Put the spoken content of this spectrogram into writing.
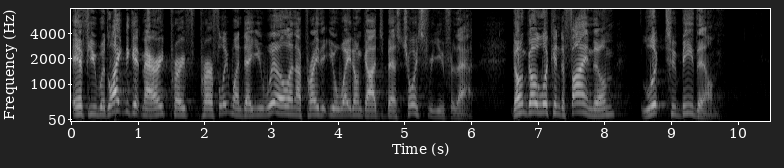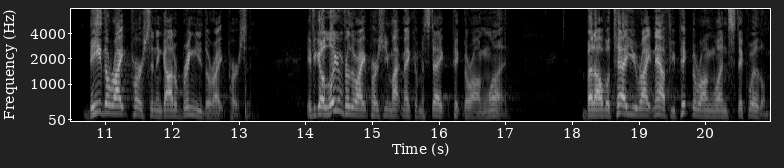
If you would like to get married, pray prayerfully, one day you will, and I pray that you'll wait on God's best choice for you for that. Don't go looking to find them, look to be them. Be the right person, and God will bring you the right person. If you go looking for the right person, you might make a mistake, pick the wrong one. But I will tell you right now if you pick the wrong one, stick with them.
